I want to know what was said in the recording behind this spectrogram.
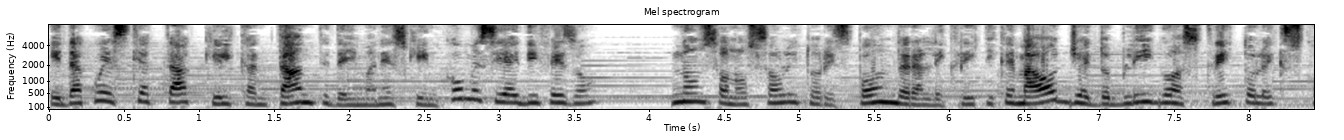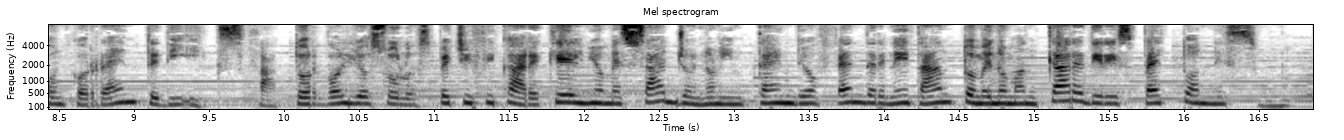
E da questi attacchi il cantante dei Maneskin come si è difeso? Non sono solito rispondere alle critiche ma oggi è d'obbligo ha scritto l'ex concorrente di X Factor voglio solo specificare che il mio messaggio non intende offendere né tanto meno mancare di rispetto a nessuno.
